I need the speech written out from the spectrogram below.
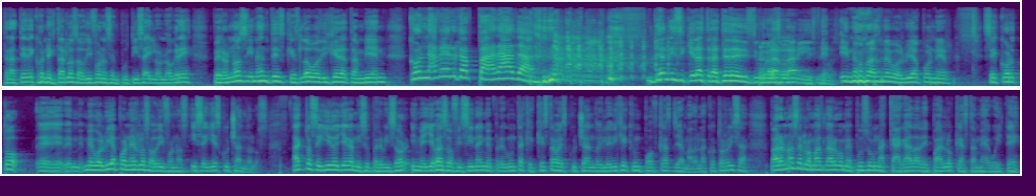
Traté de conectar los audífonos en putiza y lo logré, pero no sin antes que Slobo dijera también, con la verga parada. ya ni siquiera traté de disimularla y nomás me volví a poner. Se cortó, eh, me volví a poner los audífonos y seguí escuchándolos. Acto seguido llega mi supervisor y me lleva a su oficina y me pregunta que qué estaba escuchando y le dije que un podcast llamado La Cotorrisa. Para no hacerlo más largo me puso una cagada de palo que hasta me agüité.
